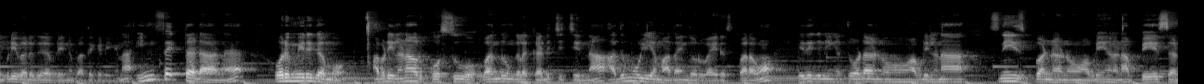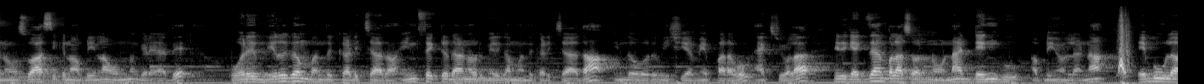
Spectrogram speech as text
எப்படி வருது அப்படின்னு பார்த்துக்கிட்டிங்கன்னா இன்ஃபெக்டடான ஒரு மிருகமோ அப்படி இல்லைன்னா ஒரு கொசுவோ வந்து உங்களை கடிச்சிச்சின்னா அது மூலியமாக தான் இந்த ஒரு வைரஸ் பரவும். இதுக்கு நீங்கள் தொடணும் அப்படி இல்லைன்னா ஸ்னீஸ் பண்ணணும் அப்படி இல்லைன்னா பேசணும் சுவாசிக்கணும் அப்படின்லாம் ஒன்றும் கிடையாது. ஒரு மிருகம் வந்து கடித்தாதான் இன்ஃபெக்டடான ஒரு மிருகம் வந்து கடித்தாதான் இந்த ஒரு விஷயமே பரவும். ஆக்சுவலாக இதுக்கு எக்ஸாம்பிளாக சொல்லணும்னா டெங்கு அப்படியும் இல்லைன்னா எபூலா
